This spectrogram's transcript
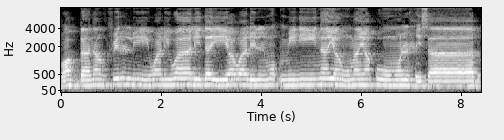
ربنا اغفر لي ولوالدي وللمؤمنين يوم يقوم الحساب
